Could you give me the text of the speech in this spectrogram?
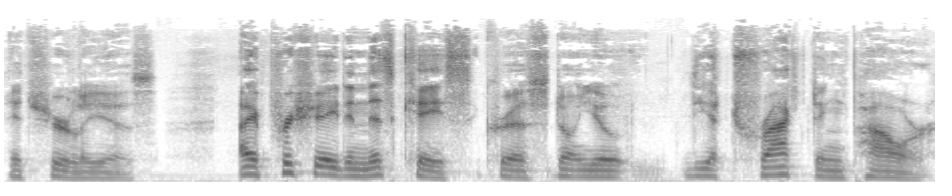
It surely is. I appreciate in this case, Chris, don't you, the attracting power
